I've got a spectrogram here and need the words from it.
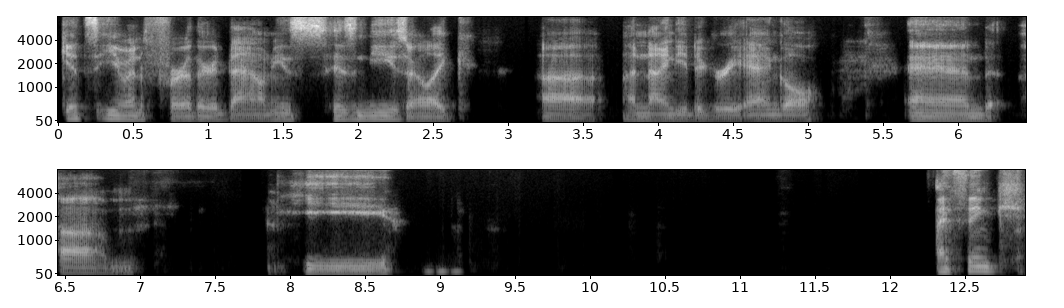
gets even further down. He's his knees are like uh, a ninety degree angle, and um, he. I think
